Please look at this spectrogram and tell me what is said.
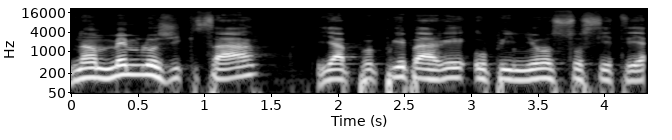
Dans même logique ça, il a préparé opinion société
